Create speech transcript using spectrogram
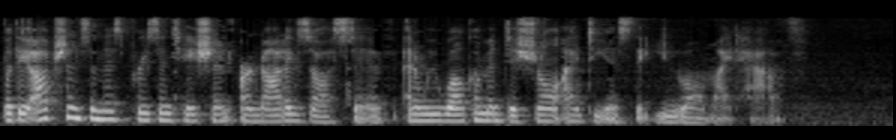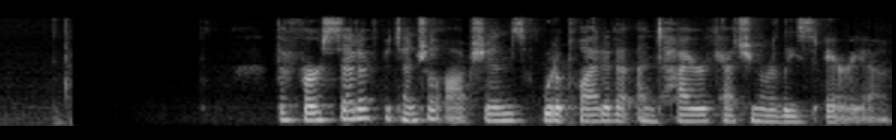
but the options in this presentation are not exhaustive, and we welcome additional ideas that you all might have. The first set of potential options would apply to the entire catch and release area.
